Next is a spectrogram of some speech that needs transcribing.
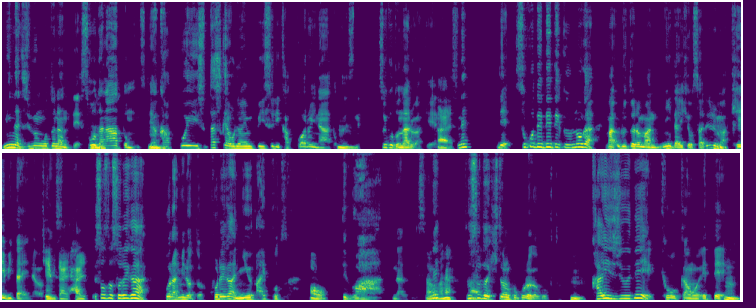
みんな自分事なんで、そうだなと思うんです。うんいや、かっこいいし、確かに俺の MP3 かっこ悪いなとかですね、そういうことになるわけなんですね。で、そこで出てくるのが、まあ、ウルトラマンに代表される、うんまあ、警備隊なわけです。警備隊、はい。でそうするとそれが、ほら見ろと、これがニュー iPod だ。おうで、わーってなるんですよね。ね。そうすると人の心が動くと。うん。怪獣で共感を得て、うん。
